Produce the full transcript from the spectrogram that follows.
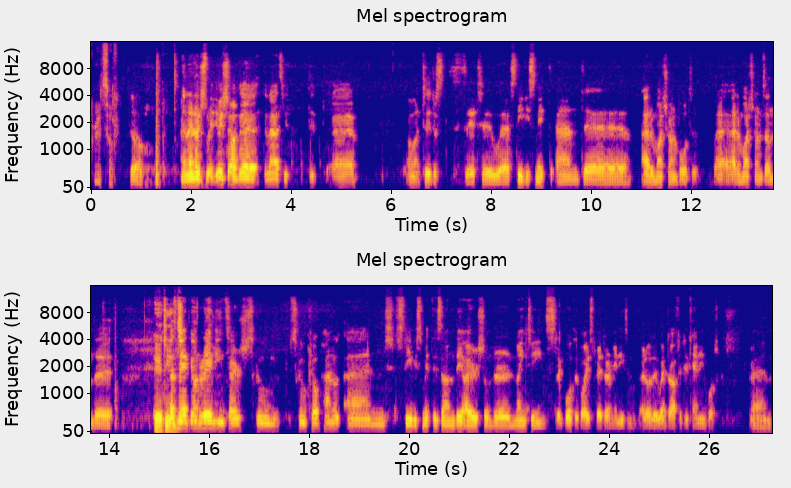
Great stuff. So, and then I just wish all the, the lads who did, uh, I want to just to uh, Stevie Smith and uh, Adam Watchorn, both uh, Adam Watchorn's on the 18s. has made the under 18s Irish school school club panel, and Stevie Smith is on the Irish under 19s. Like both the boys played their minis, and I know they went off to Kilkenny, but um,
